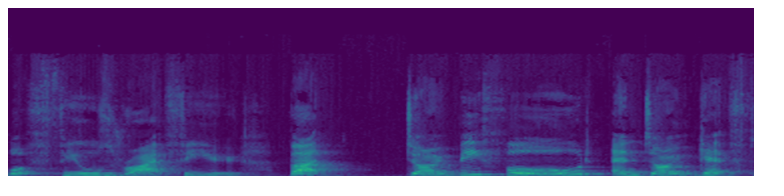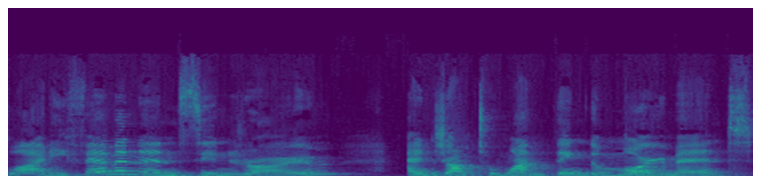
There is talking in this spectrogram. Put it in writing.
what feels right for you. But don't be fooled and don't get flighty feminine syndrome and jump to one thing the moment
